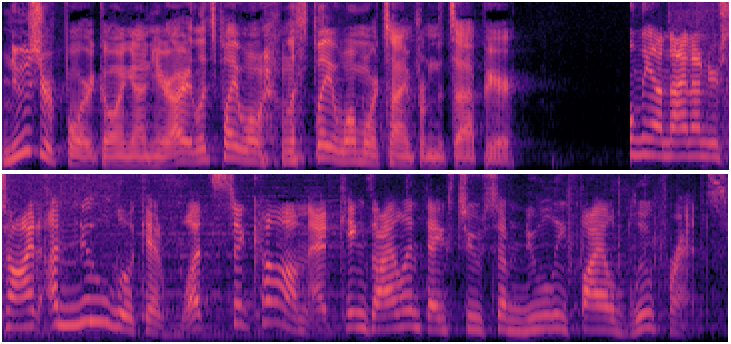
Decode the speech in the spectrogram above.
news report going on here. All right, let's play one. Let's play it one more time from the top here. Only on 9 on your side, a new look at what's to come at Kings Island thanks to some newly filed blueprints.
